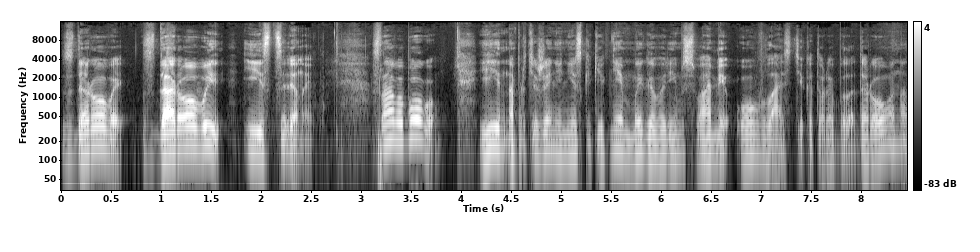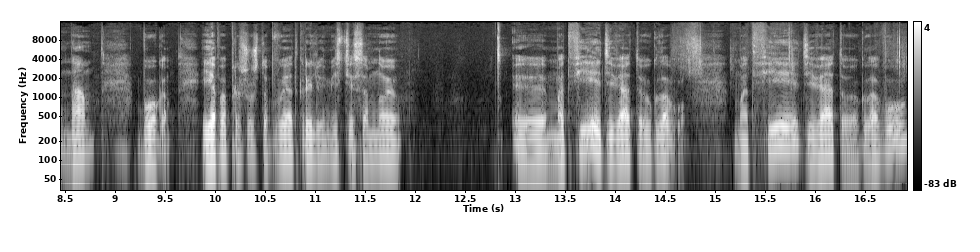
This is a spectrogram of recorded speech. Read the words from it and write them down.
здоровы, здоровы и исцелены. Слава Богу! И на протяжении нескольких дней мы говорим с вами о власти, которая была дарована нам Богом. И я попрошу, чтобы вы открыли вместе со мной Матфея 9 главу. Матфея 9 главу.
